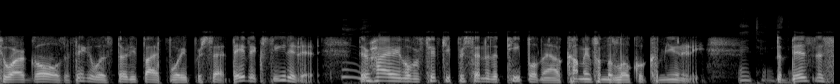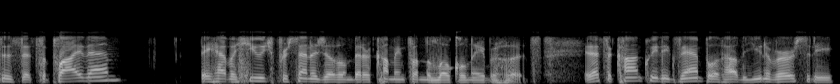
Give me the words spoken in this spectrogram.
to our goals. I think it was 35, 40%. They've exceeded it. Mm. They're hiring over 50% of the people now coming from the local community. Fantastic. The businesses that supply them, they have a huge percentage of them that are coming from the local neighborhoods. And that's a concrete example of how the university,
